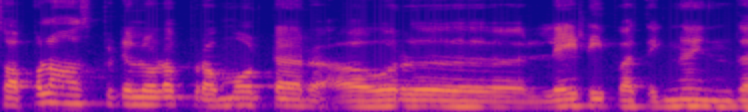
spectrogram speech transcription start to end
ஸோ அப்போலோ ஹாஸ்பிட்டலோட ப்ரொமோட்டர் ஒரு லேடி பார்த்தீங்கன்னா இந்த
